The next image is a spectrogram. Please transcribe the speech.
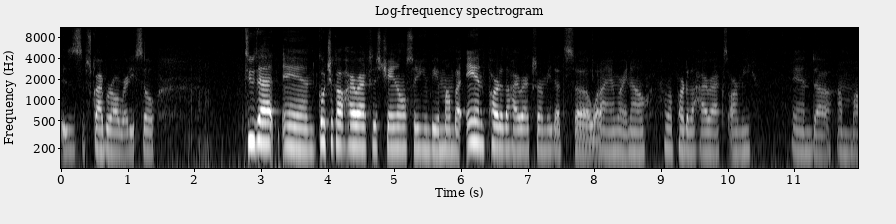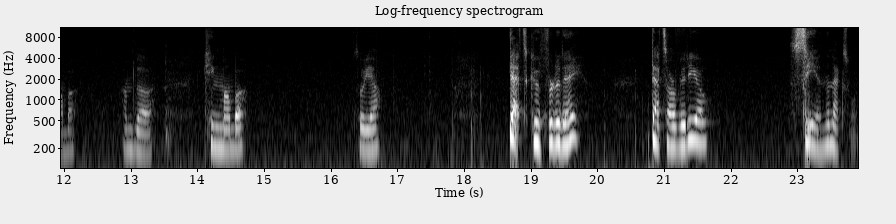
is a subscriber already, so do that and go check out Hyrax's channel so you can be a Mamba and part of the Hyrax army. That's uh, what I am right now. I'm a part of the Hyrax army and uh, I'm Mamba. I'm the King Mamba. So yeah. That's good for today. That's our video. See you in the next one.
